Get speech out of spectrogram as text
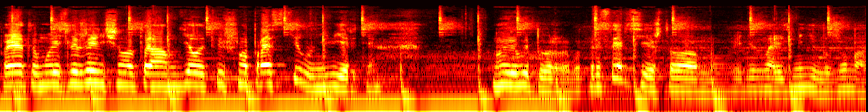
Поэтому, если женщина там делает вид, что простила, не верьте. Ну и вы тоже. Вот представьте себе, что вам, я не знаю, изменила жена.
